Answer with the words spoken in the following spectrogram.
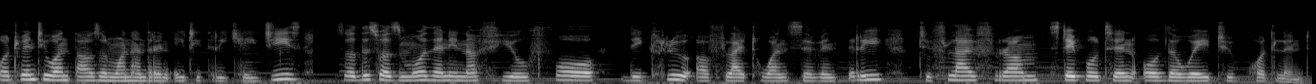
or 21,183 kgs. So this was more than enough fuel for the crew of Flight 173 to fly from Stapleton all the way to Portland.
